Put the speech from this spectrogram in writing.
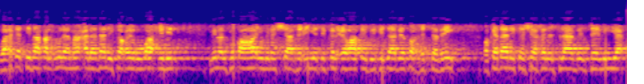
وحتى اتفاق العلماء على ذلك غير واحد من الفقهاء من الشافعية في العراق في كتاب طرح التفعيل وكذلك شيخ الإسلام ابن تيمية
